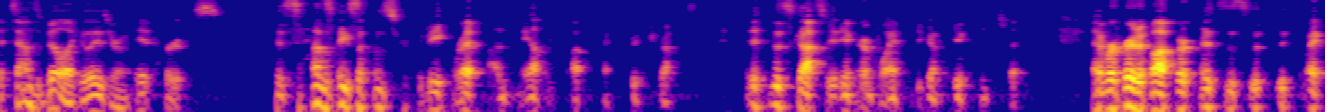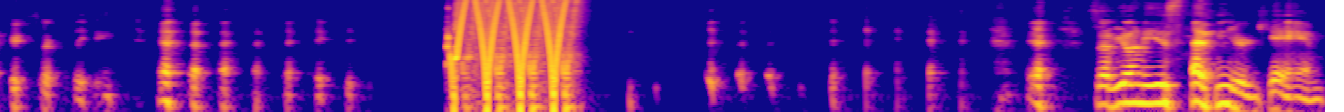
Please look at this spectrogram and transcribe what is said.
it sounds a bit like a laser room. It hurts. It sounds like someone's scribbling red hot nail across my eardrums. This cost me an ear point to go hearing check. Ever heard of operas? my ears are bleeding. So if you want to use that in your game,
